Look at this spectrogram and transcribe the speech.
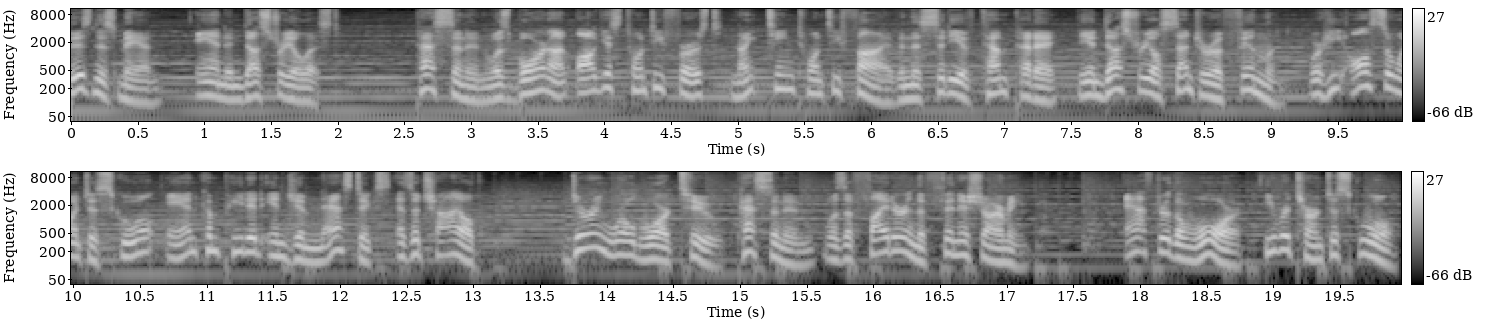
businessman, and industrialist. Pesonen was born on August 21, 1925, in the city of Tampere, the industrial center of Finland, where he also went to school and competed in gymnastics as a child. During World War II, Pesonen was a fighter in the Finnish army. After the war, he returned to school.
